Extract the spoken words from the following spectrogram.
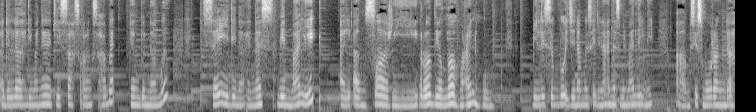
adalah di mana kisah seorang sahabat yang bernama Sayyidina Anas bin Malik Al-Ansari radhiyallahu anhu. Bila sebut je nama Sayyidina Anas bin Malik ni, uh, mesti semua orang dah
